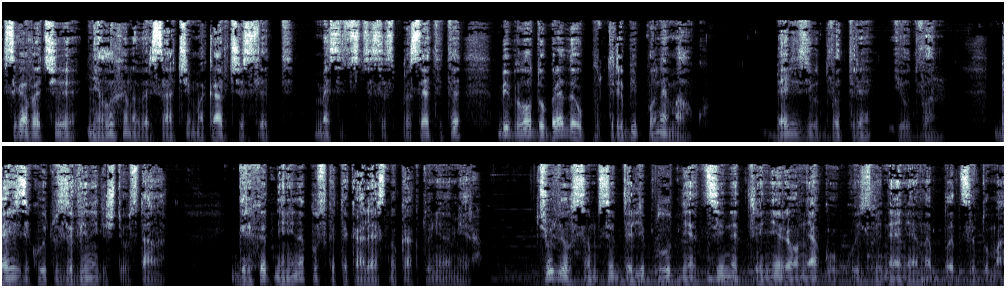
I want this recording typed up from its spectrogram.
Сега вече не лъха на Версаче, макар че след месеците с прасетата би било добре да употреби поне малко. Белези отвътре и отвън. Белези, които завинаги ще останат. Грехът не ни напуска така лесно, както ни намира. Чудил съм се дали блудният син е тренирал няколко извинения на път за дома.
